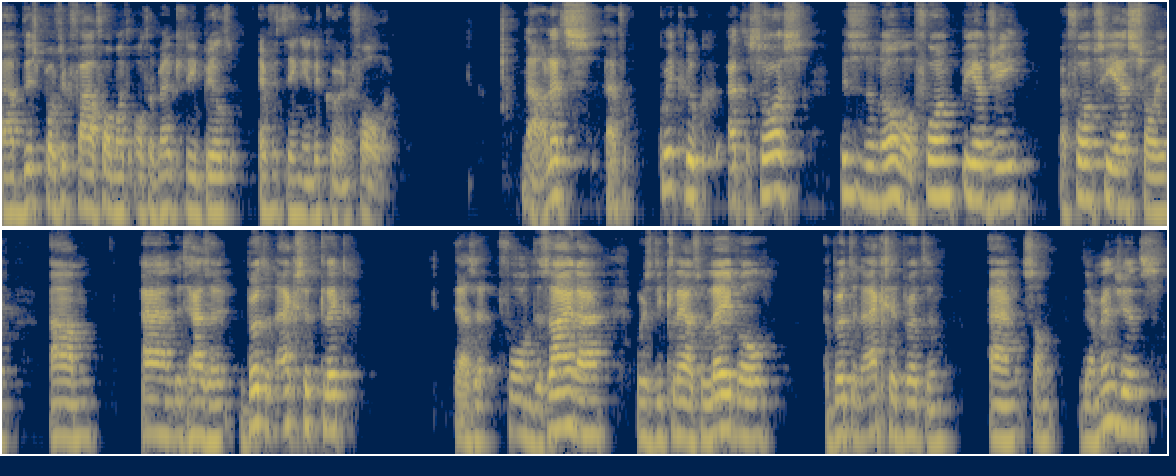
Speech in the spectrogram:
uh, this project file format automatically builds everything in the current folder. Now let's have a quick look at the source. This is a normal form PRG, a form CS, sorry, um, and it has a button exit click. There's a form designer which declares a label, a button exit button, and some dimensions.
